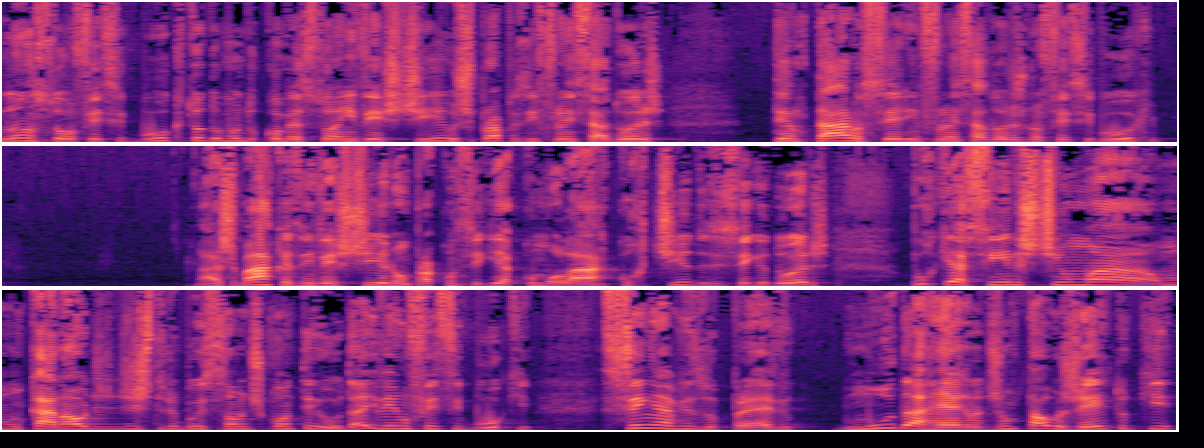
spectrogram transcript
lançou o Facebook, todo mundo começou a investir, os próprios influenciadores tentaram ser influenciadores no Facebook. As marcas investiram para conseguir acumular curtidas e seguidores, porque assim eles tinham uma- um canal de distribuição de conteúdo. Aí vem o Facebook, sem aviso prévio, muda a regra de um tal jeito que,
